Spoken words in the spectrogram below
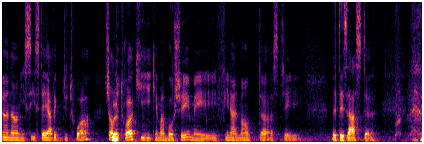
un an ici. C'était avec Dutoit, Charles Dutoit, qui, qui m'a embauché, mais finalement, c'était le désastre.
